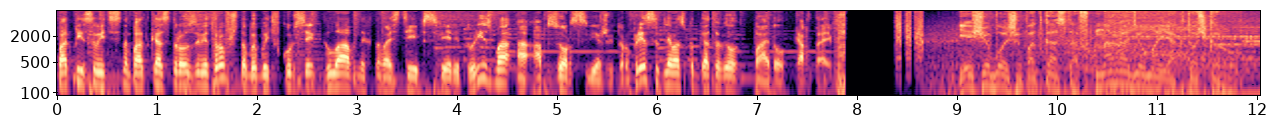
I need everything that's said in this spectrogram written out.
Подписывайтесь на подкаст «Роза ветров», чтобы быть в курсе главных новостей в сфере туризма, а обзор свежей турпрессы для вас подготовил Павел Картаев. Еще больше подкастов на радиомаяк.ру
